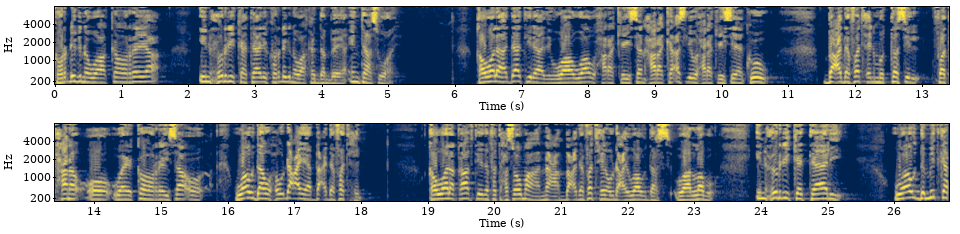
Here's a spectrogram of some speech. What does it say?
Kordhigna waa ka horreeya. In xurika taali kordhigna waa ka dambeeya. Intaas waay. Qawala haddaad tiraahdi waa waaw xarakaysan xaraka asli u xarakaysan kow. Bacda fatxin mutasil fatxana oo way ka horeysaa oo waawdaa wuxuu dhacayaa bacda fatxin qawala qaafteeda fatxa soo nacam bacda fatxin u dhacay waawdaas. Waa labo. In xurika taali waawda mid ka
